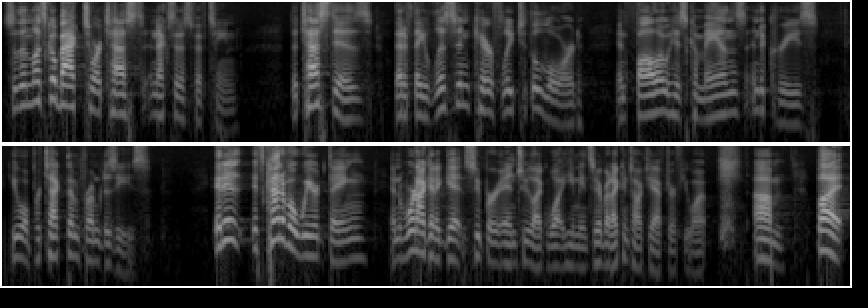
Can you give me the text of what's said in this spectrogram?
So then let's go back to our test in Exodus 15. The test is that if they listen carefully to the Lord and follow his commands and decrees, he will protect them from disease. It is, it's kind of a weird thing, and we're not going to get super into like what he means here, but I can talk to you after if you want. Um, but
